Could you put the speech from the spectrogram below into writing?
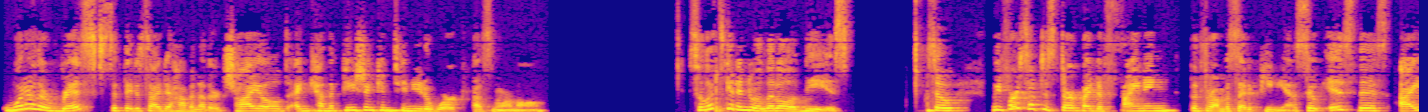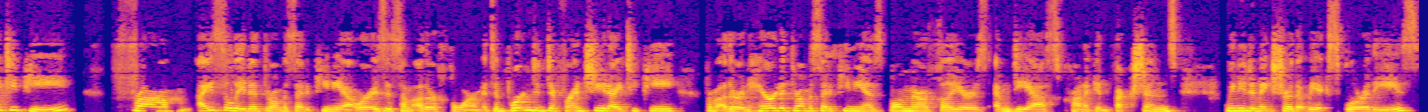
What are the risks if they decide to have another child? And can the patient continue to work as normal? So let's get into a little of these. So we first have to start by defining the thrombocytopenia. So is this ITP from isolated thrombocytopenia or is this some other form? It's important to differentiate ITP from other inherited thrombocytopenias, bone marrow failures, MDS, chronic infections. We need to make sure that we explore these.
